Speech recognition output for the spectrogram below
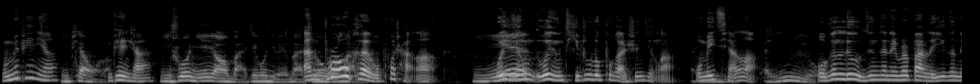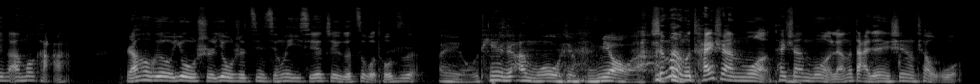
我没骗你啊，你骗我了你。骗你啥你说你也要买，结果你没买。只？I'm broken，我破产了，你我已经我已经提出了破产申请了，我没钱了。哎呦，我跟刘子君在那边办了一个那个按摩卡，然后又又是又是进行了一些这个自我投资。哎呦，我听见这按摩我就不妙啊。什么按摩？台式按摩，台式按摩，两个大姐在你身上跳舞。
